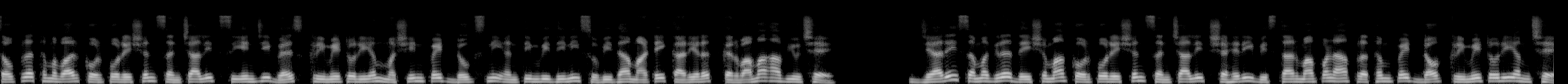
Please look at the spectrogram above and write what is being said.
સૌપ્રથમવાર કોર્પોરેશન સંચાલિત CNG base crematorium machine pet ડોગ્સની અંતિમવિધિની સુવિધા માટે કાર્યરત કરવામાં આવ્યું છે. જ્યારે સમગ્ર દેશમાં કોર્પોરેશન સંચાલિત શહેરી વિસ્તારમાં પણ આ પ્રથમ પેટ ડોગ ક્રિમેટોરિયમ છે.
